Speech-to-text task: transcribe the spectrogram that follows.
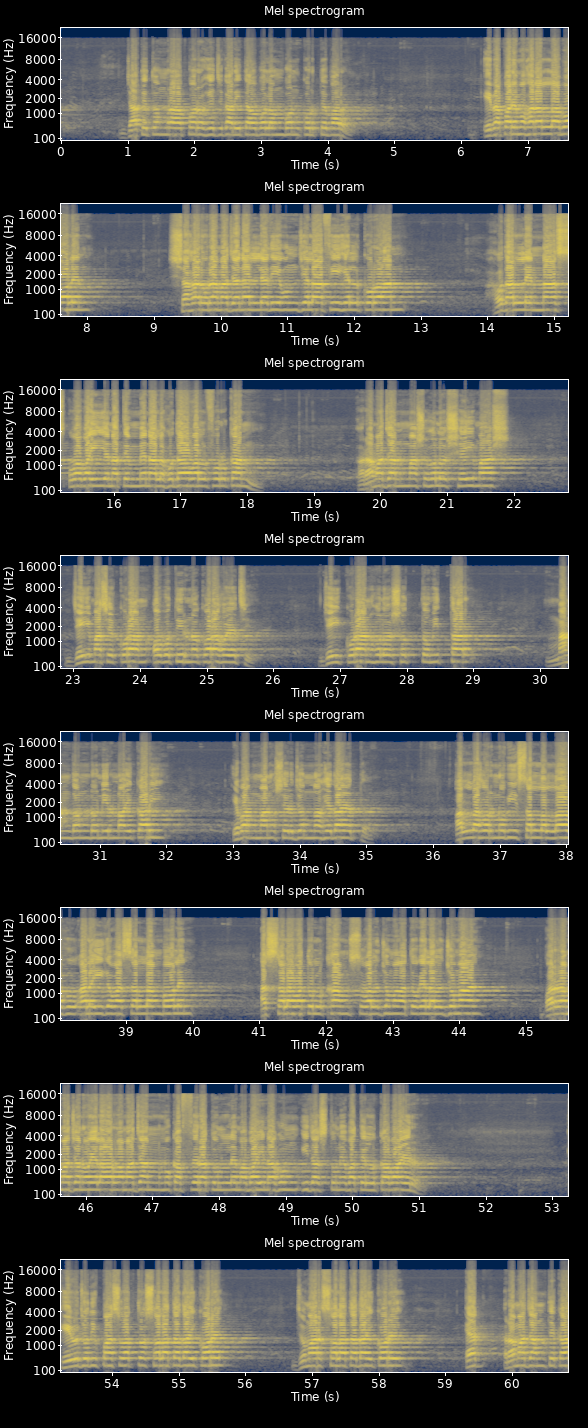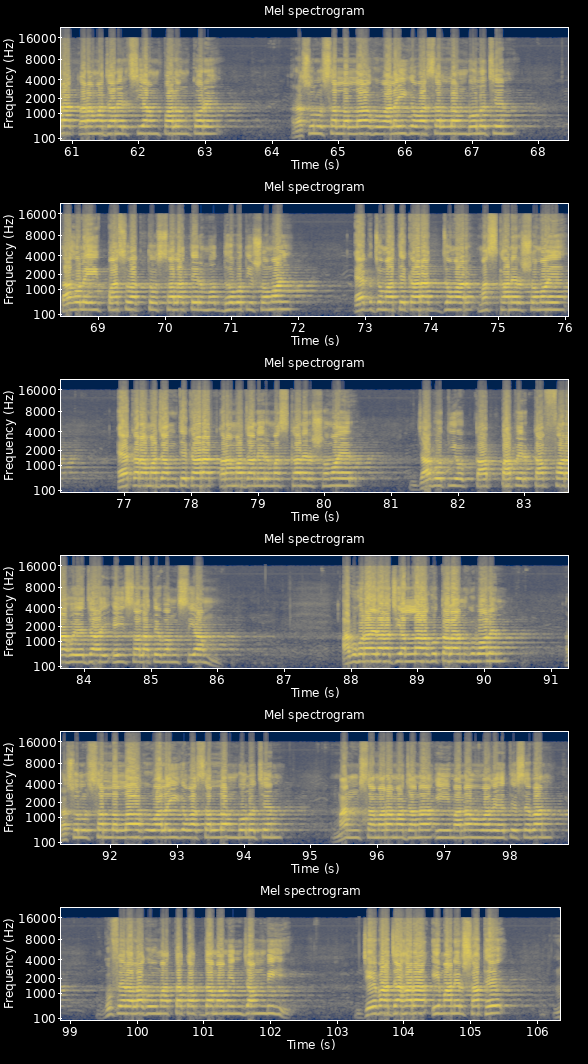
যাতে তোমরা পরহেজগারিতা অবলম্বন করতে পারো। এ ব্যাপারে মহান আল্লাহ বলেন, শাহরু রামাজান আল্লাযী উনজিলা ফীহিল কোরআন হুদাল লিন-নাস ওয়া বায়্যিনাতিম মিনাল হুদা ওয়াল ফুরকান। রামাজান মাস হলো সেই মাস, যেই মাসে কোরআন অবতীর্ণ করা হয়েছে। যেই কোরআন হলো সত্য মিথ্যার মানদণ্ড নির্ণয়কারী এবং মানুষের জন্য হেদায়েত। আল্লাহর নবী সাল্লাল্লাহু আলাইহি বলেন, আসসালাওয়াতুল খামস ওয়াল জুমাআতু ইলাল জুমআ ওয়ার রমাজান ইলা রমাজান মুকাফফিরাতুন লিমা বাইনাহুম ইজাস্তুনিবাতিল কাবায়ের। কেউ যদি পাঁচ ওয়াক্ত সালাত আদায় করে, জুমার সালাত আদায় করে, এক রামাজান থেকে আর রামাজানের সিয়াম পালন করে। রাসুল সাল্লাহু আলাইহি ওয়াসাল্লাম বলেছেন, তাহলে এই পাঁচ ওয়াক্ত সালাতের মধ্যবর্তী সময় এক জমা থেকে আর এক জমার মাঝখানের সময়ে, এক রামাজান থেকে আর এক রামাজানের মাঝখানের সময়ের যাবতীয় কাপ, পাপের কাফফারা হয়ে যায় এই সালাত এবং সিয়াম। আবু হরাইরা রাজি আল্লাহ তালানহু বলেন, রাসুল সাল্লাল্লাহু আলাইহি ওয়াসাল্লাম বলেছেন, মান সামারামা জানা ঈমানা ওয়া ইহতিসাবান গুফিরা লাহু মা তাকাদ্দামা মিন জামবিহি। যে বা যাহারা ঈমানের সাথে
